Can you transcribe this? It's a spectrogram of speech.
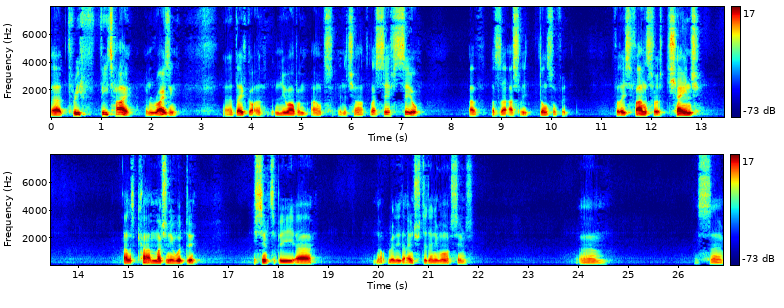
Uh, three feet high and rising. Uh, they've got a, new album out in the chart. Let's see if Seal have, has actually done something for these fans for a change. And I can't imagine he would do. He seems to be uh, not really that interested anymore, it seems. Um, let's uh,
